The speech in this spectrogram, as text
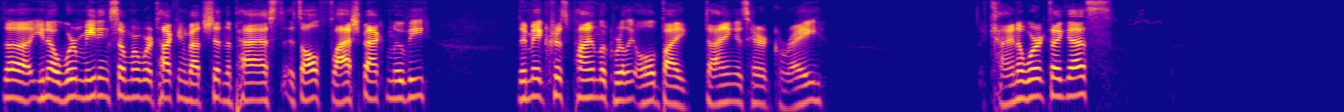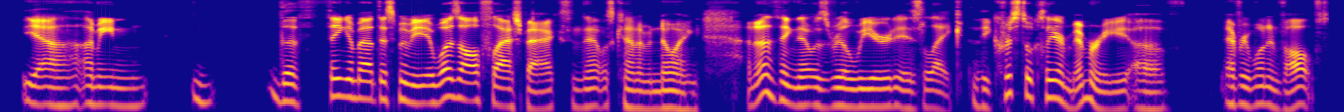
The, you know, we're meeting somewhere, we're talking about shit in the past. It's all flashback movie. They made Chris Pine look really old by dyeing his hair gray. It kind of worked, I guess. Yeah, I mean, the thing about this movie, it was all flashbacks, and that was kind of annoying. Another thing that was real weird is like the crystal clear memory of everyone involved.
